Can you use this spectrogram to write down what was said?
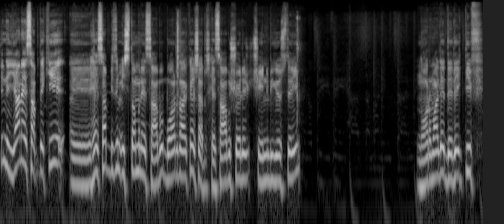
Şimdi yan hesaptaki e, hesap bizim İslam'ın hesabı. Bu arada arkadaşlar hesabı şöyle şeyini bir göstereyim. Normalde dedektif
